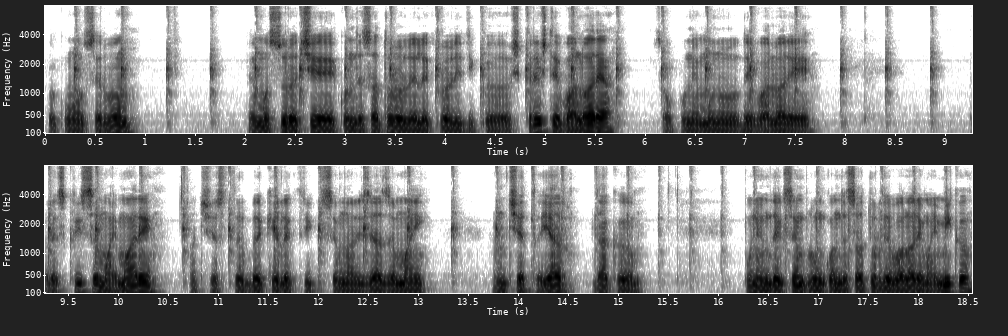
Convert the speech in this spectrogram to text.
După cum observăm, pe măsură ce condensatorul electrolitic își crește valoarea, sau punem unul de valoare prescrisă mai mare, acest bec electric semnalizează mai încet. Iar dacă punem, de exemplu, un condensator de valoare mai mică,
